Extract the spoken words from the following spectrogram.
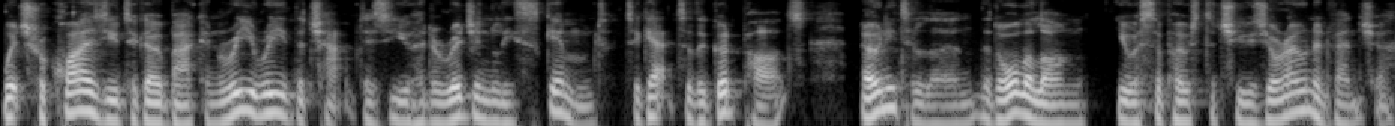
which requires you to go back and reread the chapters you had originally skimmed to get to the good parts, only to learn that all along you were supposed to choose your own adventure.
